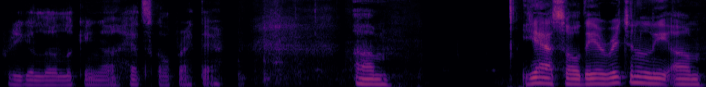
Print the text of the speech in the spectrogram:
pretty good little looking uh, head sculpt right there. Um yeah, so they originally um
